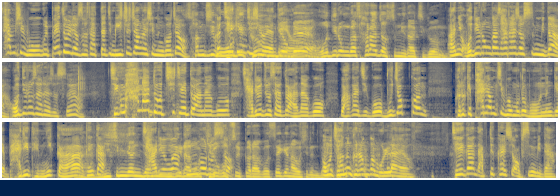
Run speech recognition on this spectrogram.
35억을 빼돌려서 샀다 지금 이 주장 하시는 거죠? 그거 35억이 그 책임지셔야 무렵에 돼요. 어디론가 사라졌습니다. 지금. 아니 어디론가 사라졌습니다. 어디로 사라졌어요? 지금 하나도 취재도 안 하고 자료 조사도 안 하고 와 가지고 무조건 그렇게 파렴치범으로 모으는 게 말이 됩니까? 그러니까 20년 전 자료와 일이라고 기록 근거로서 없을 거라고 세게 나오시는데. 어머 저는 그런 거 몰라요. 제가 납득할 수 없습니다.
